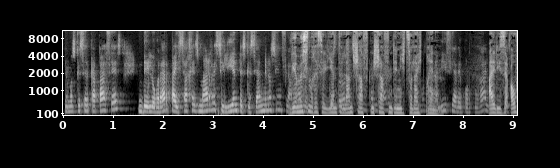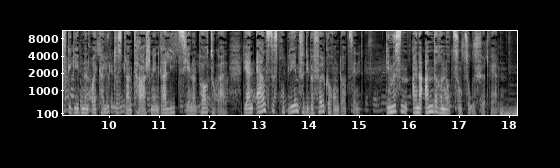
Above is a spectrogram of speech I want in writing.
Wir müssen resiliente Landschaften schaffen, die nicht so leicht brennen. All diese aufgegebenen Eukalyptusplantagen in Galizien und Portugal, die ein ernstes Problem für die Bevölkerung dort sind, die müssen einer anderen Nutzung zugeführt werden.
